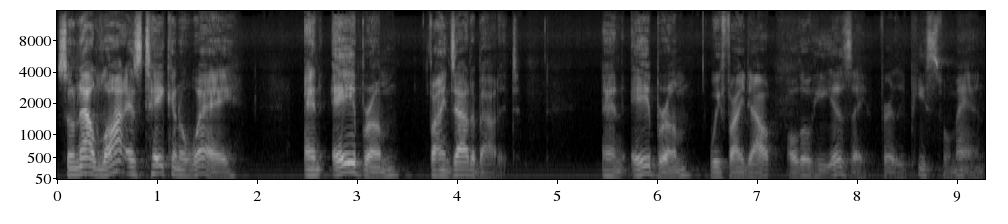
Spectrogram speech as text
So now Lot is taken away, and Abram finds out about it. And Abram, we find out, although he is a fairly peaceful man,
